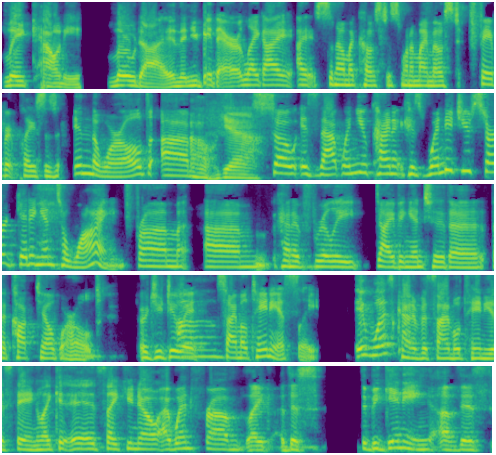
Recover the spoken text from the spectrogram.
Lake County. Lodi, and then you get there. Like I, I, Sonoma Coast is one of my most favorite places in the world. Um, oh yeah. So is that when you kind of because when did you start getting into wine from um, kind of really diving into the the cocktail world, or did you do it um, simultaneously? It was kind of a simultaneous thing. Like it's like, you know, I went from like this the beginning of this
